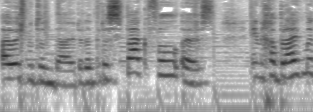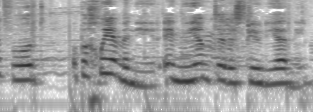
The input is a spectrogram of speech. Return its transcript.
Ouers moet onthou dat dit respekvol is en gebruik moet word op 'n goeie manier en nie om te spioneer nie.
